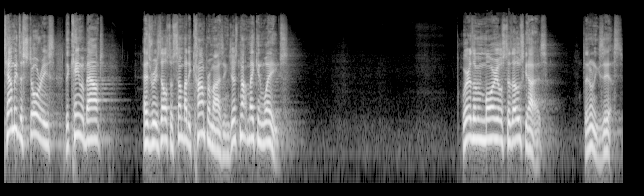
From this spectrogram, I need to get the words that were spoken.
Tell me the stories that came about as a result of somebody compromising, just not making waves. Where are the memorials to those guys? They don't exist.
